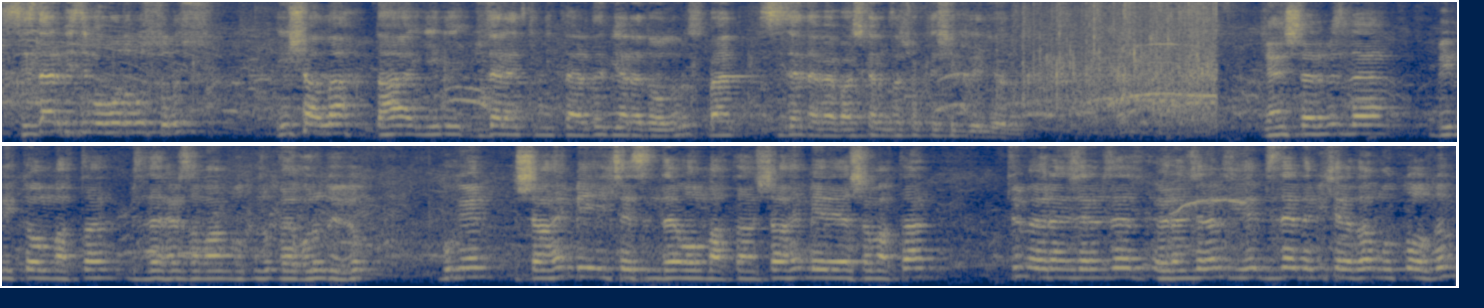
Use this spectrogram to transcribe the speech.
Sizler bizim umudumuzsunuz. İnşallah daha yeni güzel etkinliklerde bir arada oluruz. Ben size de ve başkanımıza çok teşekkür ediyorum. Gençlerimizle birlikte olmaktan bizler her zaman mutluluk ve gurur duyduk. Bugün Şahinbey ilçesinde olmaktan, Şahinbey'de yaşamaktan tüm öğrencilerimize, öğrencilerimiz gibi bizler de bir kere daha mutlu olduk.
